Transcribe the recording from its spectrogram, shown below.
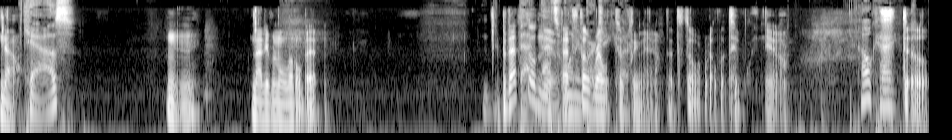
No, Kaz. Mm-mm. not even a little bit. But that's That- still new. that's That's, still relatively new. That's still relatively new. Okay. Still,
